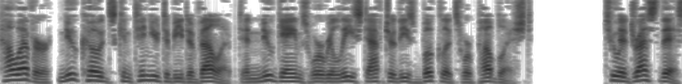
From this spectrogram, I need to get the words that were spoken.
However, new codes continued to be developed and new games were released after these booklets were published. To address this,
